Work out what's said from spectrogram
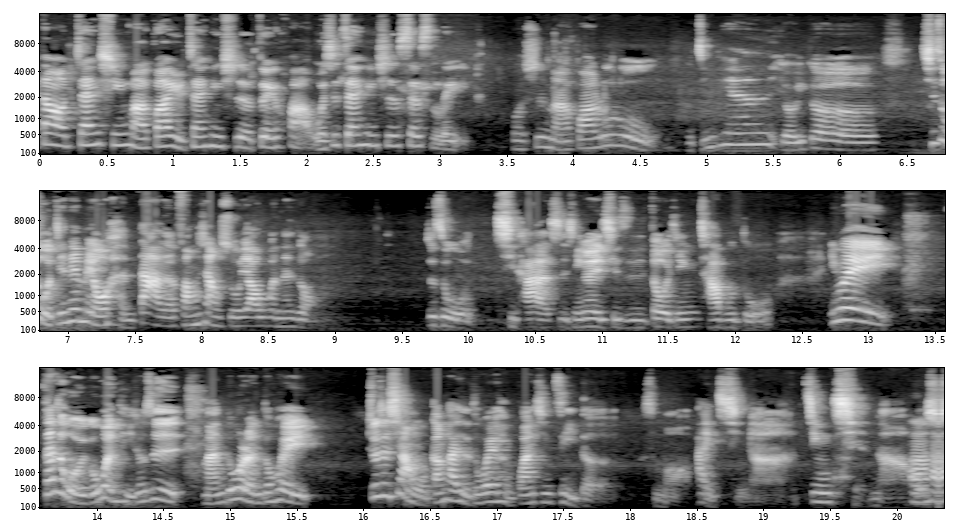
来到占星麻瓜与占星师的对话，我是占星师 Cecily，我是麻瓜露露。我今天有一个，其实我今天没有很大的方向说要问那种，就是我其他的事情，因为其实都已经差不多。因为，但是我有一个问题，就是蛮多人都会，就是像我刚开始都会很关心自己的什么爱情啊、金钱啊，或是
